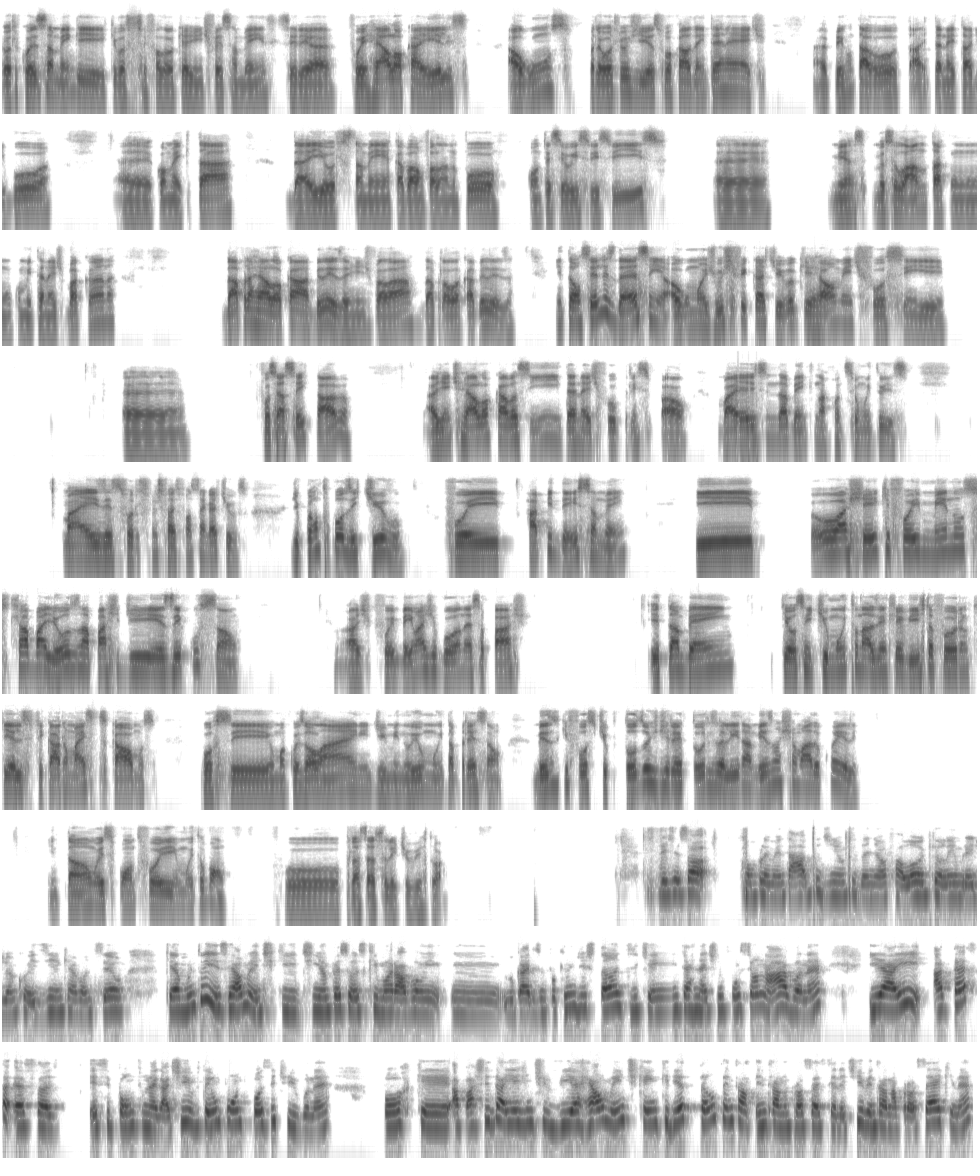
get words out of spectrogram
outra coisa também que, que você falou que a gente fez também seria foi realocar eles alguns para outros dias por causa da internet. perguntava, oh, a internet tá de boa, é, como é que tá? Daí outros também acabavam falando, pô, aconteceu isso, isso e isso. É, minha, meu celular não tá com, com uma internet bacana. Dá para realocar? Beleza, a gente vai lá, dá para alocar, beleza. Então, se eles dessem alguma justificativa que realmente fosse, é, fosse aceitável, a gente realocava sim, a internet foi o principal, mas ainda bem que não aconteceu muito isso. Mas esses foram os principais pontos negativos. De ponto positivo, foi rapidez também, e eu achei que foi menos trabalhoso na parte de execução. Acho que foi bem mais de boa nessa parte. E também que eu senti muito nas entrevistas foram que eles ficaram mais calmos por ser uma coisa online, diminuiu muito a pressão, mesmo que fosse tipo todos os diretores ali na mesma chamada com ele. Então, esse ponto foi muito bom, o processo seletivo virtual. Deixa eu só complementar rapidinho o que o Daniel falou, que eu lembrei de uma coisinha que aconteceu, que é muito isso, realmente, que tinha pessoas que moravam em, em lugares um pouquinho distantes e que a internet não funcionava, né? E aí, até essa, essa, esse ponto negativo, tem um ponto positivo, né? Porque a partir daí a gente via realmente quem queria tanto entrar, entrar no processo seletivo, entrar na PROSEC, né?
